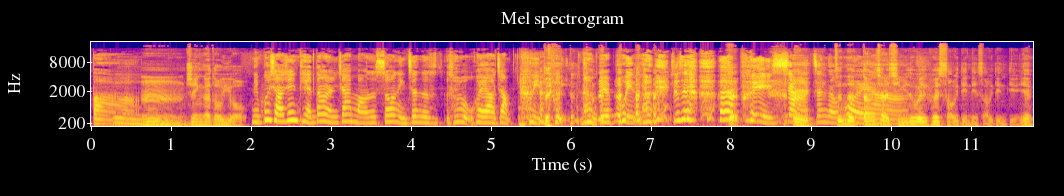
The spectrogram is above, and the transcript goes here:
吧？嗯，嗯，这应该都有。你不小心舔到人家毛的时候，你真的是会要这样呸呸，那别呸，就是会要呸一下，欸、真的真的当下的情绪都会会少一点点，少一点点，因为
